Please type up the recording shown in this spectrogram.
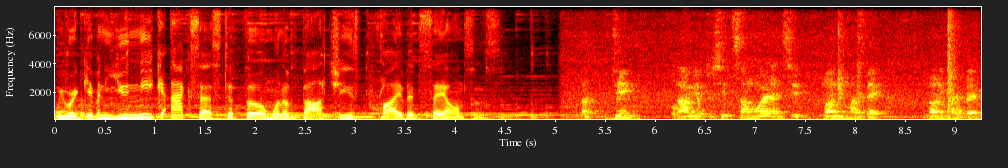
we were given unique access to film one of Bacci's private seances. But Tim, now you have to sit somewhere and sit. Not in my back. Not in my back.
